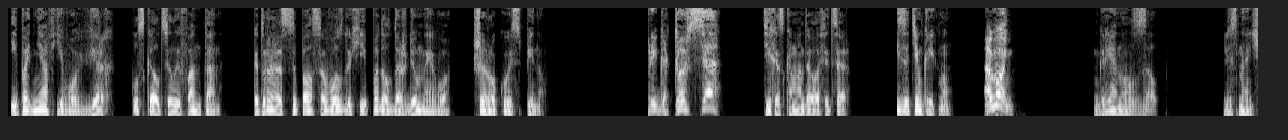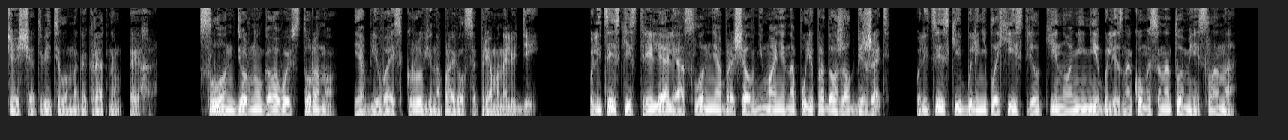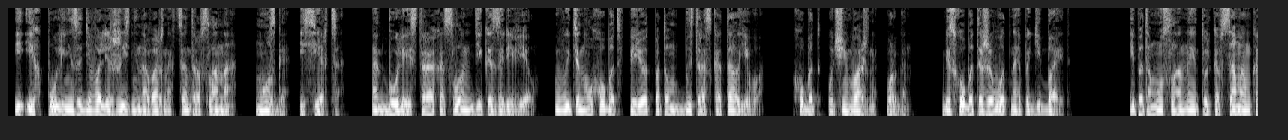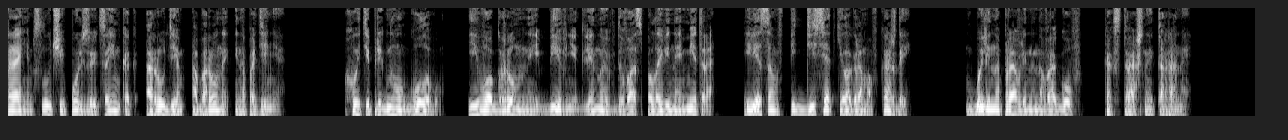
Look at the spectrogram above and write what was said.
и, подняв его вверх, пускал целый фонтан, который рассыпался в воздухе и падал дождем на его широкую спину. «Приготовься!» — тихо скомандовал офицер. И затем крикнул. «Огонь!» Грянул залп. Лесная чаща ответила многократным эхо. Слон дернул головой в сторону и, обливаясь кровью, направился прямо на людей. Полицейские стреляли, а слон не обращал внимания на пули, продолжал бежать. Полицейские были неплохие стрелки, но они не были знакомы с анатомией слона и их пули не задевали жизненно важных центров слона, мозга и сердца. От боли и страха слон дико заревел, вытянул хобот вперед, потом быстро скатал его. Хобот очень важный орган. Без хобота животное погибает. И потому слоны только в самом крайнем случае пользуются им как орудием обороны и нападения. Хойти пригнул голову, и его огромные бивни длиной в два с половиной метра и весом в 50 килограммов каждый были направлены на врагов, как страшные тараны.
